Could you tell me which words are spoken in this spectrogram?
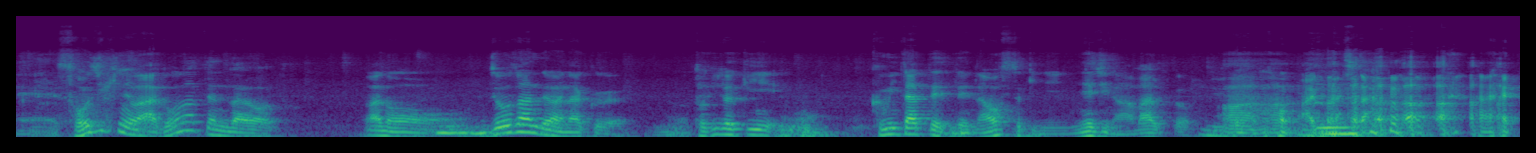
えー掃除機のはどうなってんだろうと。あの、冗談ではなく、時々、組み立てて直すときにネジが余るということもありました。はい。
